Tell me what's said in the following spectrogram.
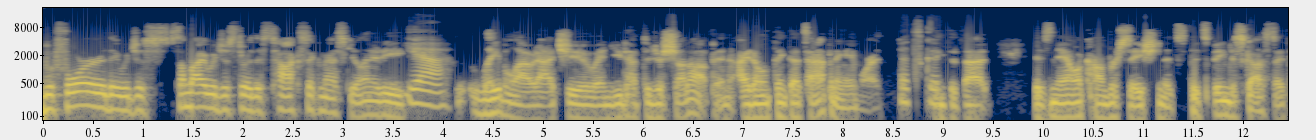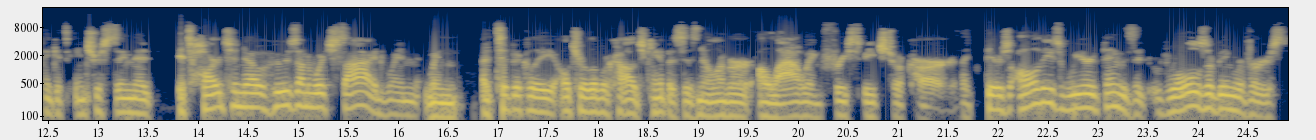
Before they would just somebody would just throw this toxic masculinity yeah. label out at you and you'd have to just shut up and I don't think that's happening anymore. That's good. I think that that is now a conversation that's that's being discussed. I think it's interesting that it's hard to know who's on which side when when a typically ultra liberal college campus is no longer allowing free speech to occur. Like there's all these weird things that roles are being reversed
